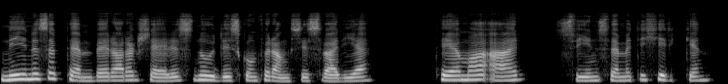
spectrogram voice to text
9. september arrangeres nordisk konferanse i Sverige. Temaet er Synshemmet i kirken.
